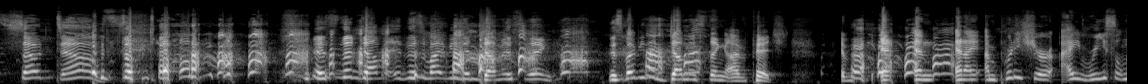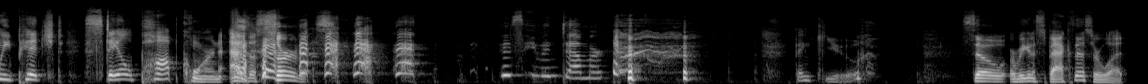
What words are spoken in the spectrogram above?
so dumb. It's so dumb. it's the dumb. This might be the dumbest thing. This might be the dumbest thing I've pitched. And and, and I, I'm pretty sure I recently pitched stale popcorn as a service. it's even dumber. Thank you. So, are we gonna spack this or what?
